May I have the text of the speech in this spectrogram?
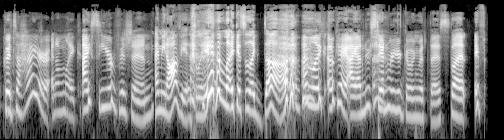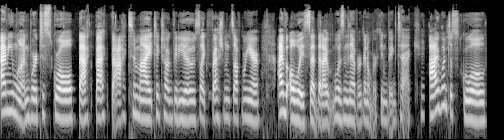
good to hire and i'm like i see your vision i mean obviously like it's like duh i'm like okay i understand where you're going with this, but if anyone were to scroll back, back, back to my TikTok videos like freshman, sophomore year, I've always said that I was never going to work in big tech. I went to school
